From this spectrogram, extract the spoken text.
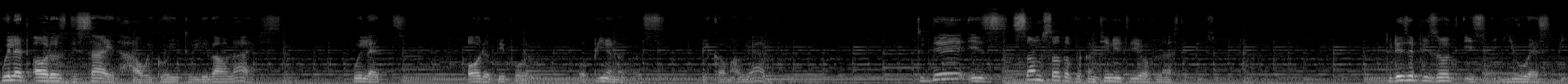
we let others decide how we're going to live our lives. We let other people's opinion of us become our reality. Today is some sort of a continuity of last episode. Today's episode is USB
